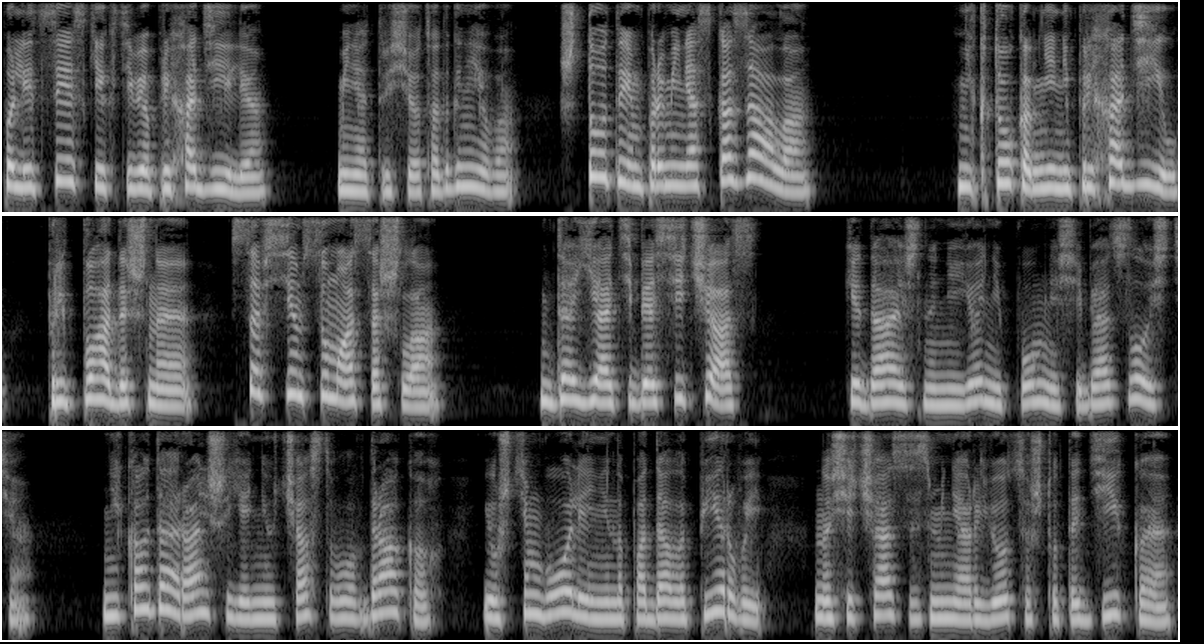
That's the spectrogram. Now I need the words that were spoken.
«Полицейские к тебе приходили!» Меня трясет от гнева. «Что ты им про меня сказала?» «Никто ко мне не приходил! Припадочная! Совсем с ума сошла!» «Да я тебя сейчас!» Кидаюсь на нее, не помня себя от злости. Никогда раньше я не участвовала в драках, и уж тем более не нападала первой, но сейчас из меня рвется что-то дикое,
